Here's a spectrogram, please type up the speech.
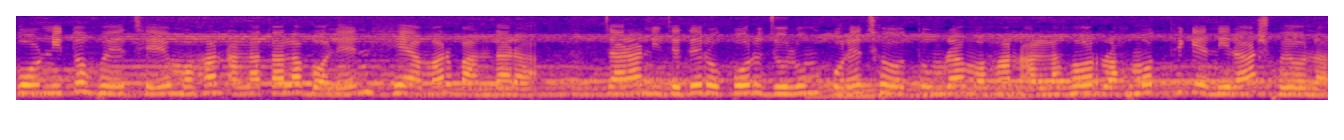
বর্ণিত হয়েছে, মহান আল্লাহ তাআলা বলেন, হে আমার বান্দারা, যারা নিজেদের ওপর জুলুম করেছ, তোমরা মহান আল্লাহর রহমত থেকে নিরাশ হয়েও না।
